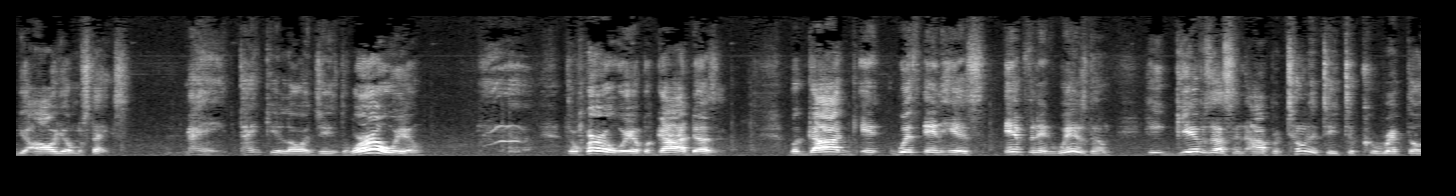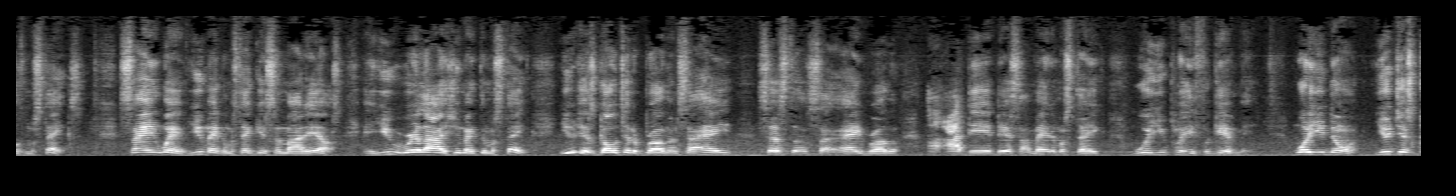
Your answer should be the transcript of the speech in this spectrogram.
your, all your mistakes. Man, thank you, Lord Jesus. The world will. The world will, but God doesn't. But God, within His infinite wisdom, He gives us an opportunity to correct those mistakes. Same way, if you make a mistake against somebody else and you realize you make the mistake, you just go to the brother and say, hey, sister, say, hey, brother, I, I did this, I made a mistake. Will you please forgive me? What are you doing? You're just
